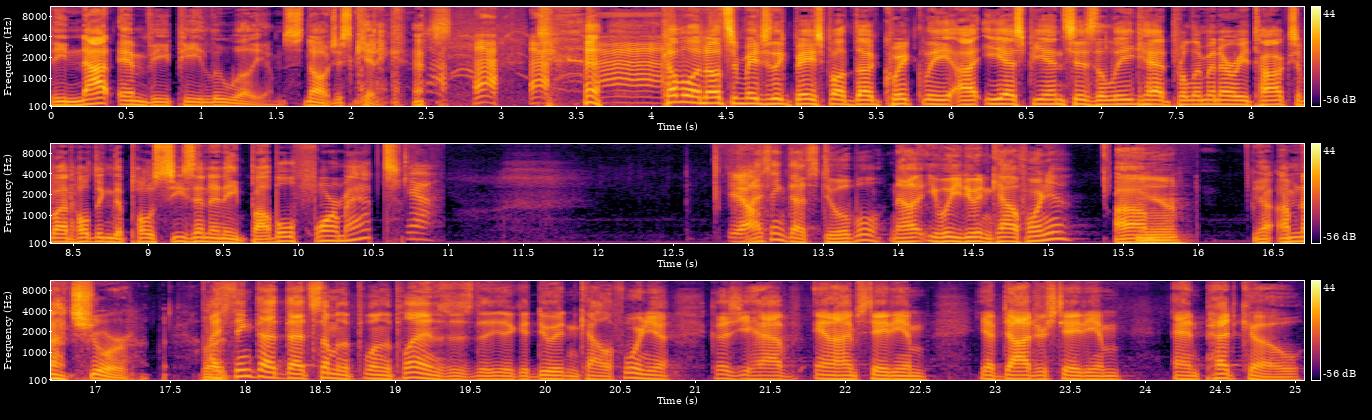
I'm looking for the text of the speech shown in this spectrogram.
The not MVP Lou Williams. No, just kidding. Couple of notes from Major League Baseball, Doug. Quickly, uh, ESPN says the league had preliminary talks about holding the postseason in a bubble format. Yeah. Yeah. I think that's doable. Now, will you do it in California? Um, yeah. Yeah, I'm not sure. But I think that that's some of the one of the plans is that they could do it in California because you have Anaheim Stadium, you have Dodger Stadium, and Petco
